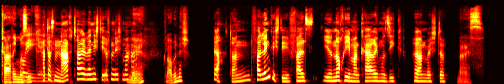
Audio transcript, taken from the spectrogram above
Kari-Musik. Hat das einen Nachteil, wenn ich die öffentlich mache? Nee, glaube nicht. Ja, dann verlinke ich die, falls hier noch jemand Kari-Musik hören möchte. Nice.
